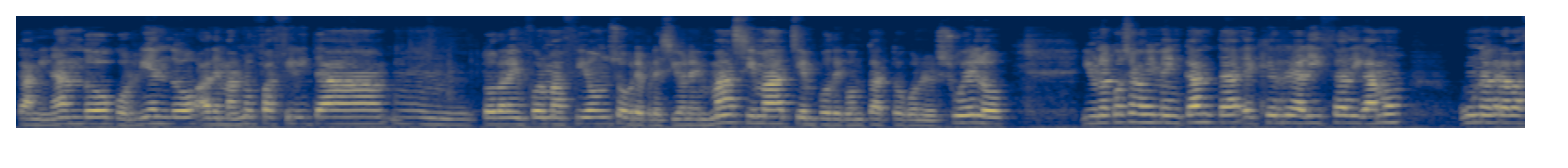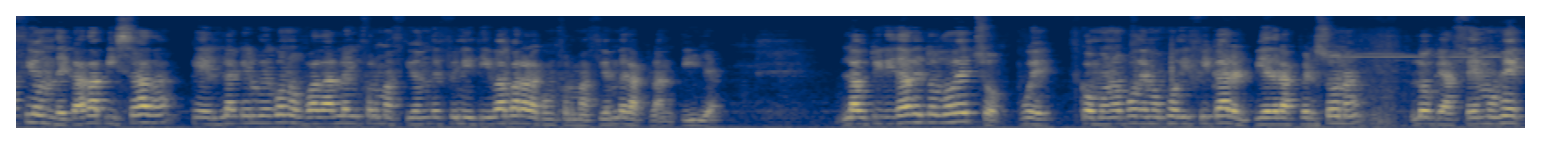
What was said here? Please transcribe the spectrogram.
Caminando, corriendo, además nos facilita mm, toda la información sobre presiones máximas, tiempo de contacto con el suelo. Y una cosa que a mí me encanta es que realiza, digamos, una grabación de cada pisada, que es la que luego nos va a dar la información definitiva para la conformación de las plantillas. La utilidad de todo esto, pues como no podemos modificar el pie de las personas, lo que hacemos es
